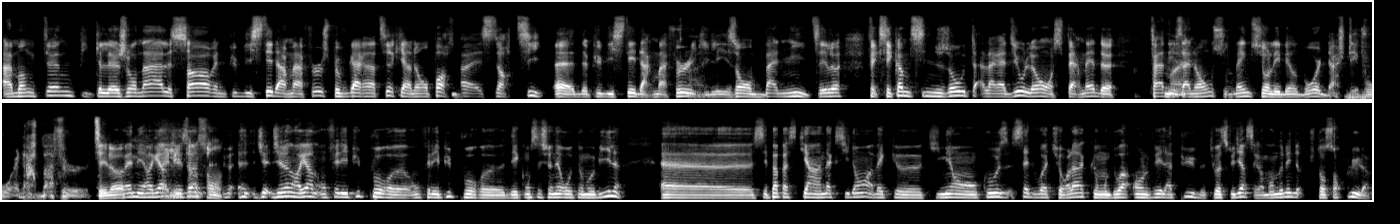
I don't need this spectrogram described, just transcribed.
à Moncton, puis que le journal sort une publicité d'armes à feu, je peux vous garantir qu'ils n'en ont pas euh, sorti euh, de publicité d'armes à feu Ouais. et qu'ils les ont bannis. tu sais, Là. Fait que c'est comme si nous autres, à la radio, là, on se permet de faire des annonces ou même sur les billboards d'achetez-vous un arme à feu. Tu sais, là. Ouais, mais regarde, Ben, les Jason, sont- euh, Jason, regarde, on fait des pubs pour, euh, on fait des pubs pour euh, des concessionnaires automobiles. Euh, c'est pas parce qu'il y a un accident avec euh, qui met en cause cette voiture-là qu'on doit enlever la pub. Tu vois ce que je veux dire? C'est qu'à un moment donné, tu t'en sors plus là.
